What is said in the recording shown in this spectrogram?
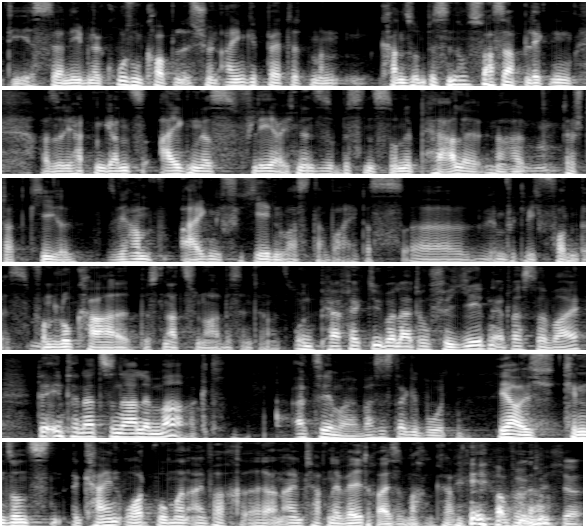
die ist ja neben der Krusenkoppel, ist schön eingebettet. Man kann so ein bisschen aufs Wasser blicken. Also die hat ein ganz eigenes Flair. Ich nenne sie so ein bisschen so eine Perle innerhalb mhm. der Stadt Kiel. Also wir haben eigentlich für jeden was dabei. Das äh, wir wirklich von bis, von lokal bis national bis international. Und perfekte Überleitung für jeden etwas dabei. Der internationale Markt. Erzähl mal, was ist da geboten? Ja, ich kenne sonst keinen Ort, wo man einfach äh, an einem Tag eine Weltreise machen kann. ja, wirklich, ja.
